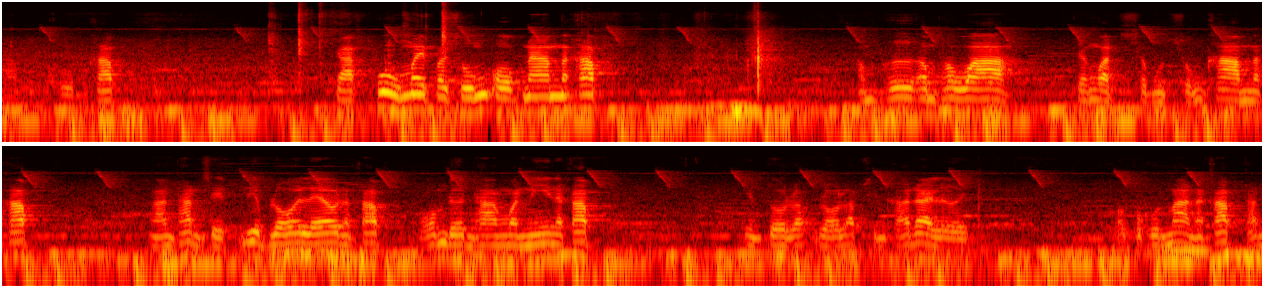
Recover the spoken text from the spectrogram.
ครับผมครับ จากผู้ไม่ประสงค์ออกนามนะครับอำเภออัมพวา จังหวัดสมุทรสงครามนะครับ งานท่านเสร็จเรียบร้อยแล้วนะครับพร้อมเดินทางวันนี้นะครับเตรียมตัวรอรับสินค้าได้เลย ขอบพระคุณมากนะครับท่าน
